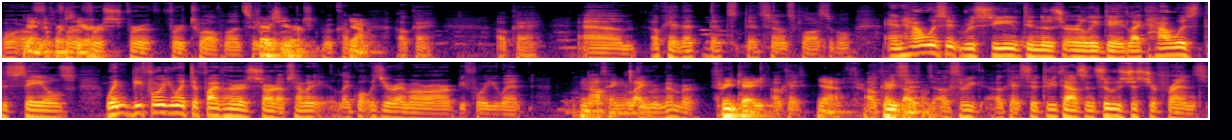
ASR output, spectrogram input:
Or, yeah, in the for, first for, year. First, for, for 12 months. So first year. Recover. Yeah. Okay. Okay. Um, okay, that that's that sounds plausible. And how was it received in those early days? Like, how was the sales when before you went to 500 startups? How many? Like, what was your MRR before you went? Nothing like you remember? 3k okay. Yeah th- okay 3, so oh three okay so 3000 so it was just your friends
